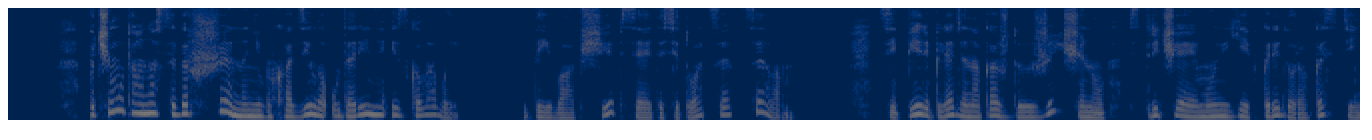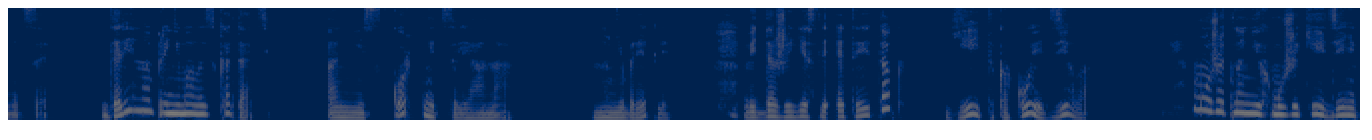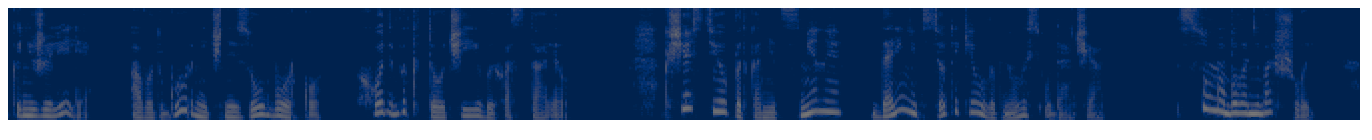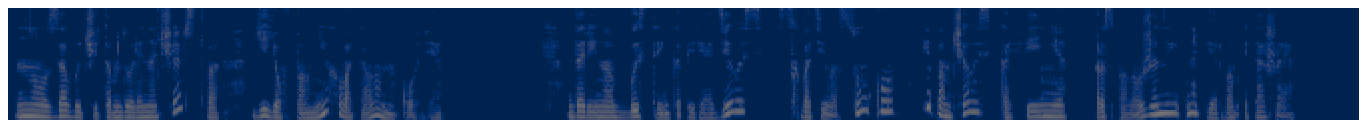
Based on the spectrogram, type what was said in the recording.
Почему-то она совершенно не выходила у Дарины из головы. Да и вообще вся эта ситуация в целом. Теперь, глядя на каждую женщину, встречаемую ей в коридорах гостиницы, Дарина принималась гадать, а не скортница ли она? Ну, не бред ли? Ведь даже если это и так, ей-то какое дело? Может, на них мужики денег и не жалели, а вот горничный за уборку хоть бы кто чаевых оставил. К счастью, под конец смены Дарине все-таки улыбнулась удача. Сумма была небольшой, но за вычетом доли начальства ее вполне хватало на кофе. Дарина быстренько переоделась, схватила сумку и помчалась к кофейне, расположенной на первом этаже.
